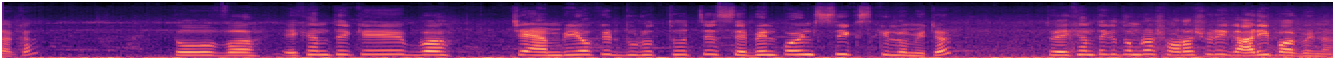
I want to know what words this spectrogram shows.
টাকা। তো এখান থেকে যে অ্যাম্বিয়কের দূরত্ব হচ্ছে সেভেন পয়েন্ট সিক্স কিলোমিটার তো, এখান থেকে তোমরা সরাসরি গাড়ি পাবে না।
